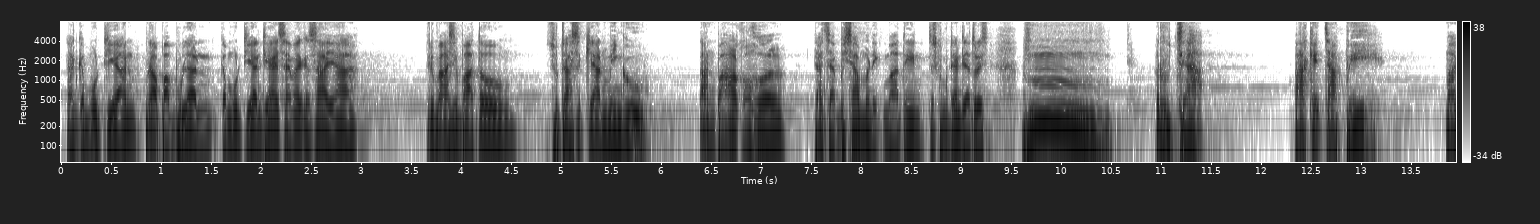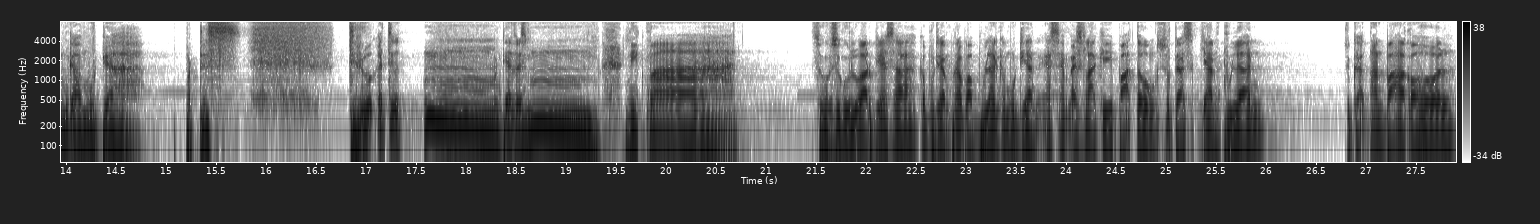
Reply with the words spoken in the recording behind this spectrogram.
Dan kemudian berapa bulan kemudian dia SMS ke saya, terima kasih Patung, sudah sekian minggu tanpa alkohol dan saya bisa menikmati. Terus kemudian dia tulis, hmm, rujak, pakai cabai, mangga muda, pedes jeruk kecut. Hmm, dia terus hmm, nikmat. Sungguh-sungguh luar biasa. Kemudian berapa bulan kemudian SMS lagi Pak Tung sudah sekian bulan juga tanpa alkohol,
